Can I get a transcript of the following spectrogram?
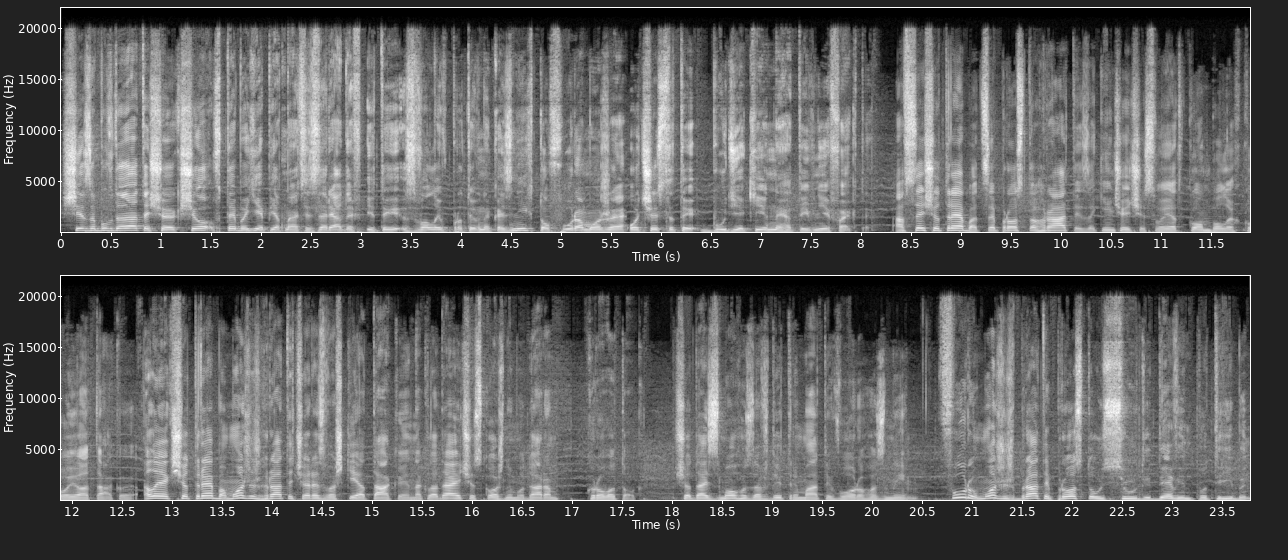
Ще забув додати, що якщо в тебе є 15 зарядів і ти звалив противника з ніг, то фура може очистити будь-які негативні ефекти. А все, що треба, це просто грати, закінчуючи своє комбо легкою атакою. Але якщо треба, можеш грати через важкі атаки, накладаючи з кожним ударом кровоток, що дасть змогу завжди тримати ворога з ним. Фуру можеш брати просто усюди, де він потрібен.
